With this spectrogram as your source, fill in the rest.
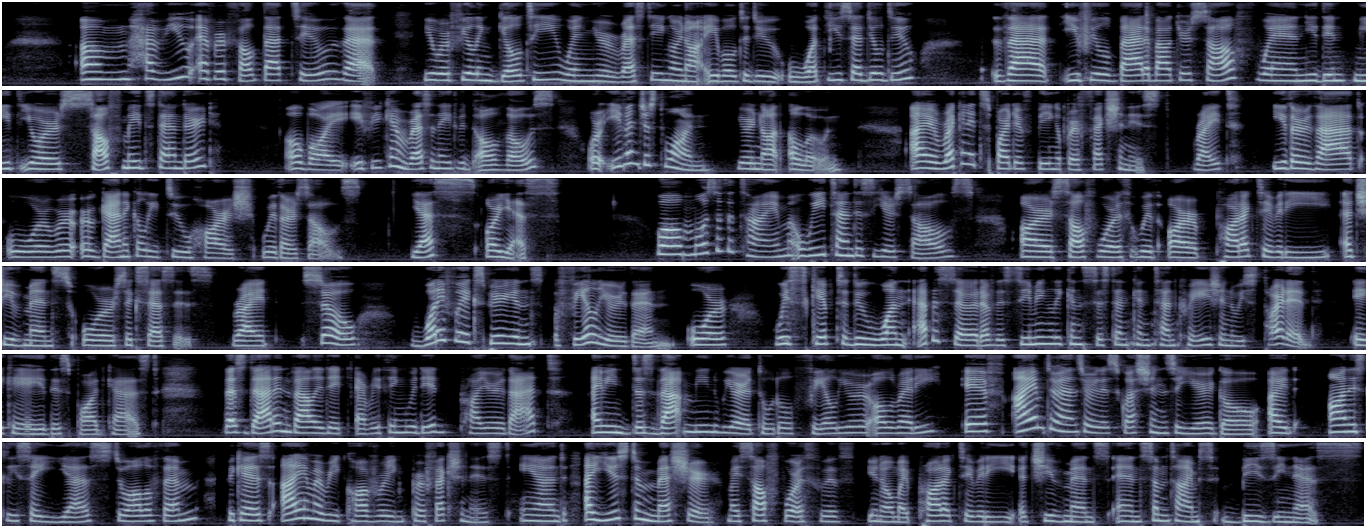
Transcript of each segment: Um, have you ever felt that too? That you were feeling guilty when you're resting or not able to do what you said you'll do? That you feel bad about yourself when you didn't meet your self made standard? Oh boy, if you can resonate with all those, or even just one, you're not alone. I reckon it's part of being a perfectionist, right? Either that or we're organically too harsh with ourselves. Yes or yes? Well, most of the time, we tend to see ourselves our self worth with our productivity, achievements, or successes, right? So, what if we experience a failure then? Or we skip to do one episode of the seemingly consistent content creation we started, aka this podcast? Does that invalidate everything we did prior that? I mean, does that mean we are a total failure already? If I am to answer these questions a year ago, I'd honestly say yes to all of them because I am a recovering perfectionist and I used to measure my self worth with, you know, my productivity, achievements, and sometimes busyness.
